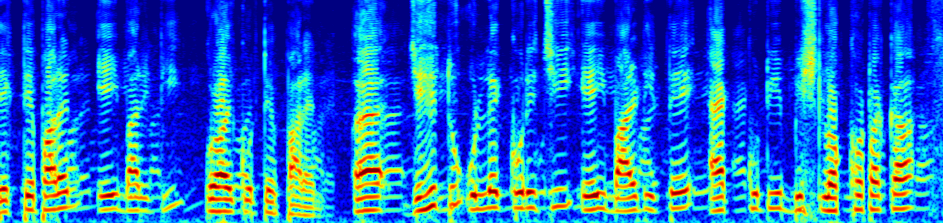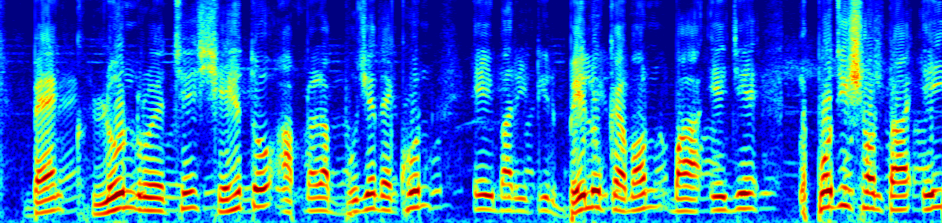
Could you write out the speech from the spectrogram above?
দেখতে পারেন, এই বাড়িটি ক্রয় করতে পারেন। যেহেতু উল্লেখ করেছি এই বাড়িটিতে এক কোটি বিশ লক্ষ টাকা ব্যাংক লোন রয়েছে, সেহেতু আপনারা বুঝে দেখুন এই বাড়িটির ভ্যালু কেমন বা এই যে পজিশনটা এই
